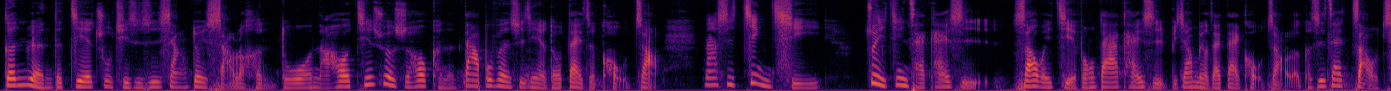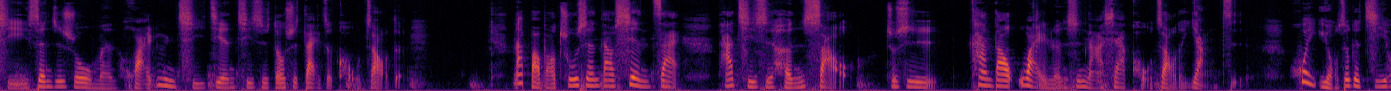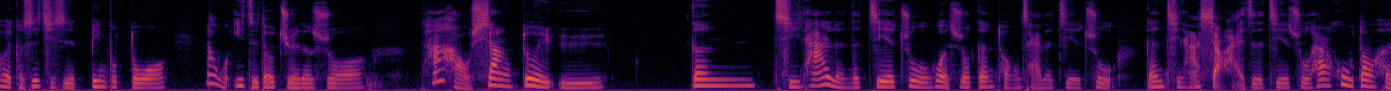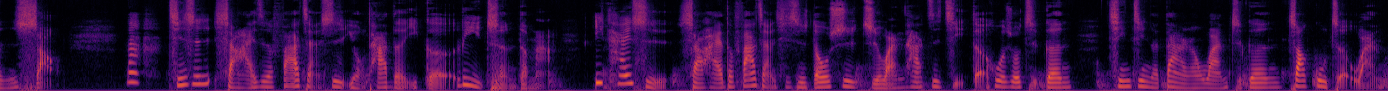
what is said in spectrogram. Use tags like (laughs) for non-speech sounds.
跟人的接触其实是相对少了很多。然后接触的时候，可能大部分时间也都戴着口罩。那是近期最近才开始稍微解封，大家开始比较没有再戴口罩了。可是，在早期，甚至说我们怀孕期间，其实都是戴着口罩的。那宝宝出生到现在，他其实很少就是。看到外人是拿下口罩的样子，会有这个机会，可是其实并不多。那我一直都觉得说，他好像对于跟其他人的接触，或者说跟同才的接触，跟其他小孩子的接触，他的互动很少。那其实小孩子的发展是有他的一个历程的嘛。一开始小孩的发展其实都是只玩他自己的，或者说只跟亲近的大人玩，只跟照顾者玩。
